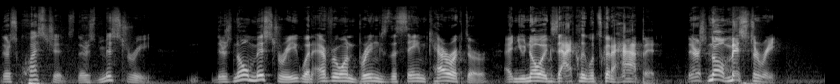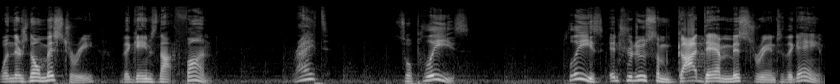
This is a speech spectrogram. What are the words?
There's questions. There's mystery. There's no mystery when everyone brings the same character and you know exactly what's going to happen. There's no mystery. When there's no mystery, the game's not fun right? So please, please introduce some goddamn mystery into the game,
